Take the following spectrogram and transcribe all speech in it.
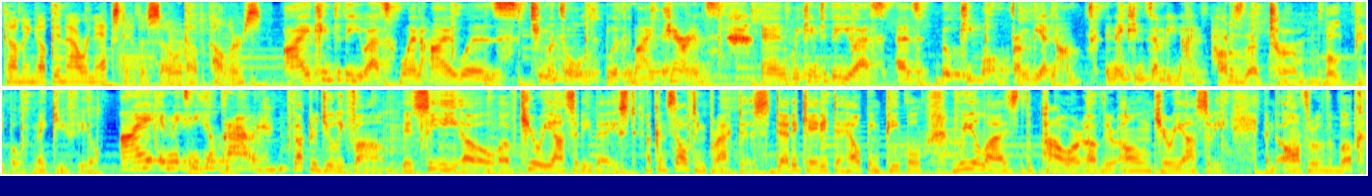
Coming up in our next episode of Colors. I came to the US when I was two months old with my parents, and we came to the US as boat people from Vietnam in 1979. How does that term boat people make you feel? I it makes me feel proud. Dr. Julie Pham is CEO of Curiosity Based, a consulting practice dedicated to helping people realize the power of their own curiosity, and author of the book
